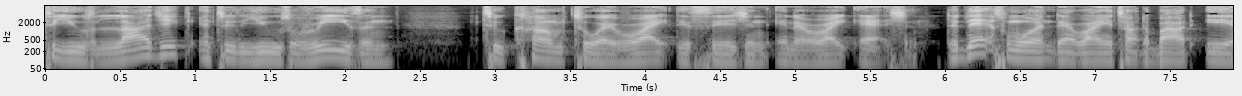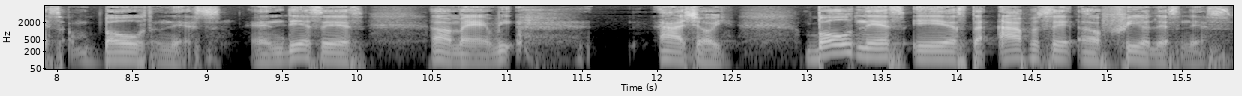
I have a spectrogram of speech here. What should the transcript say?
to use logic and to use reason to come to a right decision and a right action. The next one that Ryan talked about is boldness. And this is, oh man, we, I'll show you. Boldness is the opposite of fearlessness,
